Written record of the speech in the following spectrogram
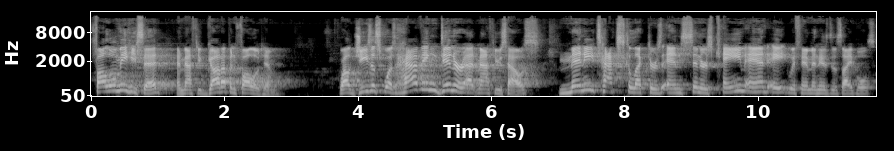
Follow me, he said, and Matthew got up and followed him. While Jesus was having dinner at Matthew's house, many tax collectors and sinners came and ate with him and his disciples.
